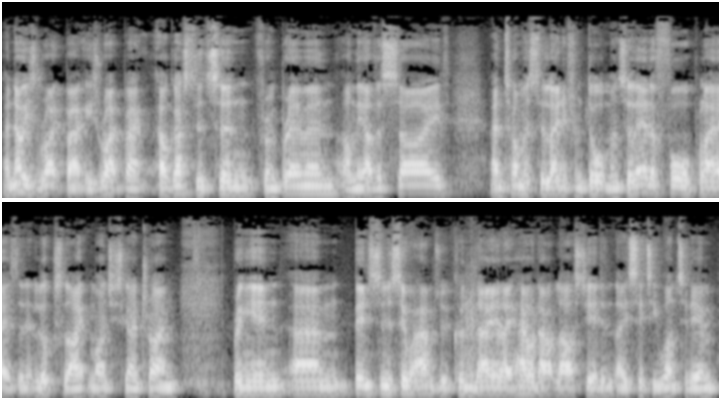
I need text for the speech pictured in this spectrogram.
Uh, know he's right back. He's right back. Augustinsson from Bremen on the other side, and Thomas Delaney from Dortmund. So they're the four players that it looks like Monchi's going to try and bring in. Um, to see what happens with Koundé. They held out last year, didn't they? City wanted him,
